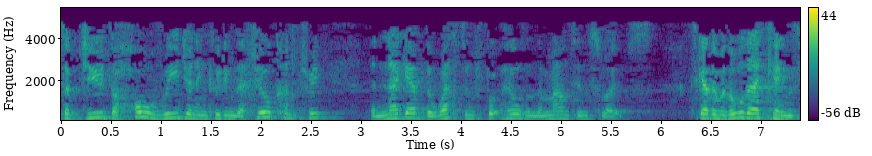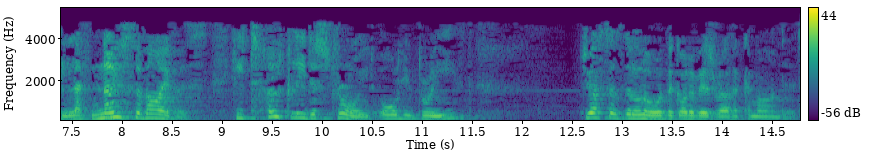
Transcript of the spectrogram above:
subdued the whole region, including the hill country, the Negev, the western foothills, and the mountain slopes. Together with all their kings, he left no survivors. He totally destroyed all who breathed, just as the Lord, the God of Israel, had commanded.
